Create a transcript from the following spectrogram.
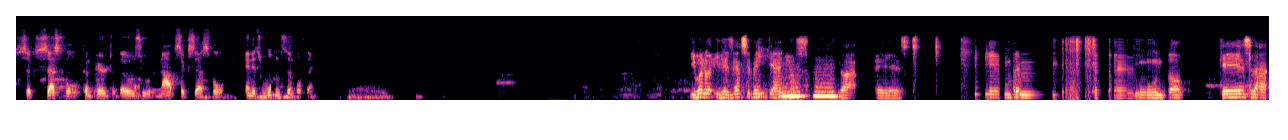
successful compared to those who are not successful? And it's one simple thing. Y bueno, y desde hace 20 años, eh, siempre me pregunto ¿Qué es, la,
